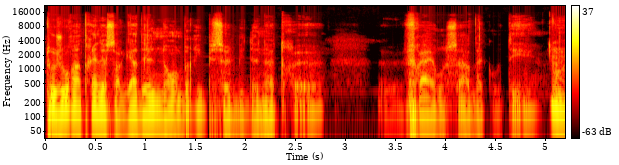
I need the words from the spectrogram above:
toujours en train de se regarder le nombril puis celui de notre frère ou sœur d'à côté. Bon,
